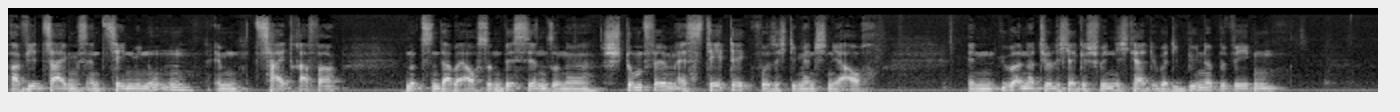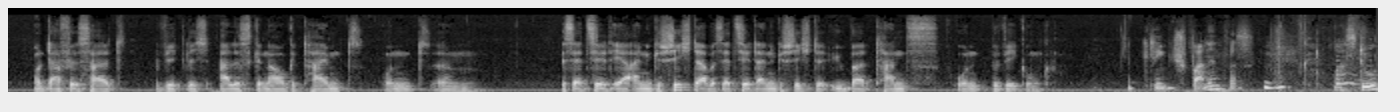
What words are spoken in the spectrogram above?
Aber wir zeigen es in zehn Minuten im Zeitraffer nutzen dabei auch so ein bisschen so eine Stummfilm-Ästhetik, wo sich die Menschen ja auch in übernatürlicher Geschwindigkeit über die Bühne bewegen. Und dafür ist halt wirklich alles genau getimt und ähm, es erzählt eher eine Geschichte, aber es erzählt eine Geschichte über Tanz und Bewegung. Klingt spannend. Was machst du?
